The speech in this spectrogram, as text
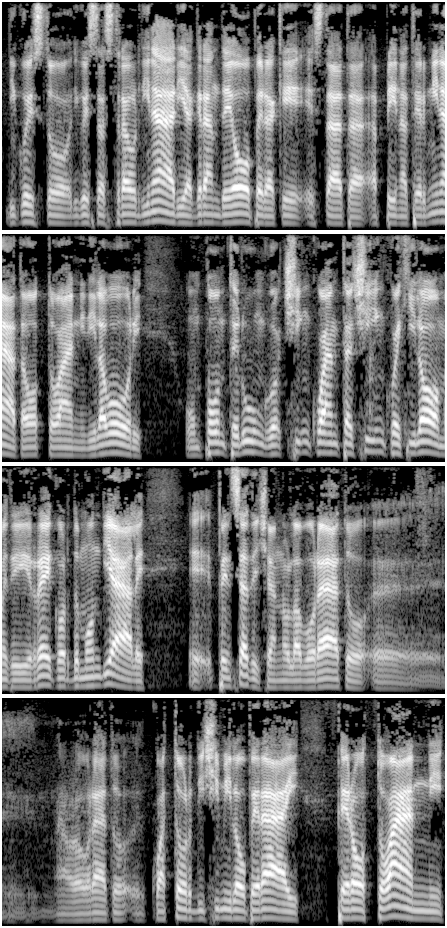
di, questo, di, questa straordinaria grande opera che è stata appena terminata, otto anni di lavori, un ponte lungo 55 chilometri, il record mondiale. Eh, pensate, ci hanno lavorato, eh, hanno lavorato 14.000 operai per 8 anni,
